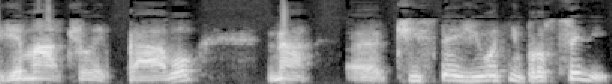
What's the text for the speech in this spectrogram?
že má člověk právo na e, čisté životní prostředí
